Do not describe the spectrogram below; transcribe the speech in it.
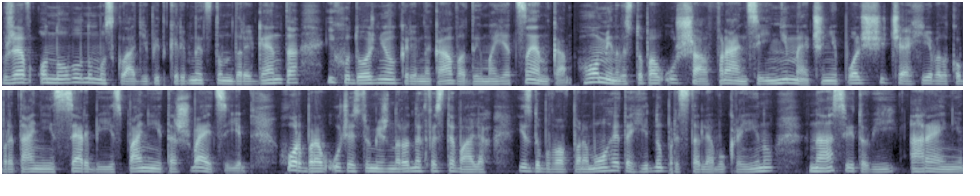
вже в оновленому складі під керівництвом диригента і художнього керівника Вадима Яценка. Гомін виступав у США, Франції, Німеччині, Польщі, Чехії, Великобританії, Сербії, Іспанії та Швеції. Хор брав участь у міжнародних фестивалях і здобував перемоги та гідно представляв Україну на світовій арені.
